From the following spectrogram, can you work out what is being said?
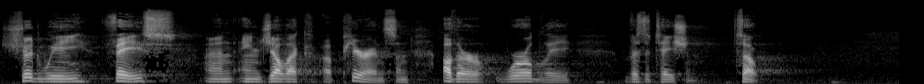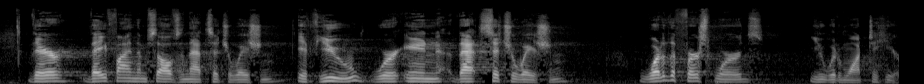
should we face an angelic appearance and other worldly visitation. So, there they find themselves in that situation. If you were in that situation, what are the first words you would want to hear?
